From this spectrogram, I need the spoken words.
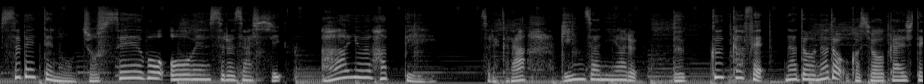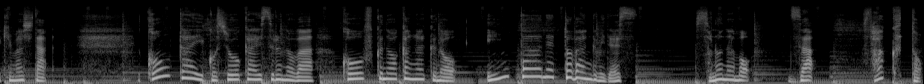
すべての女性を応援する雑誌「Are You Happy」それから銀座にあるブックカフェなどなどご紹介してきました。今回ご紹介するのは幸福の科学のインターネット番組です。その名もザ・ファクト。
